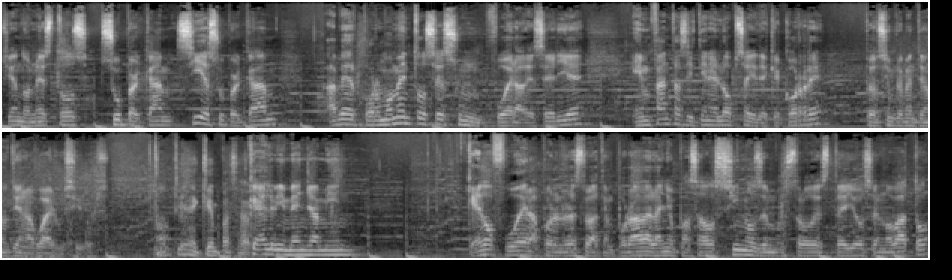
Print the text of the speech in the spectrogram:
siendo honestos, Supercam sí es Supercam. A ver, por momentos es un fuera de serie. En Fantasy tiene el upside de que corre, pero simplemente no tiene a wide receivers. No tiene quién pasar. Kelvin Benjamin quedó fuera por el resto de la temporada. El año pasado sí nos demostró destellos el novato,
